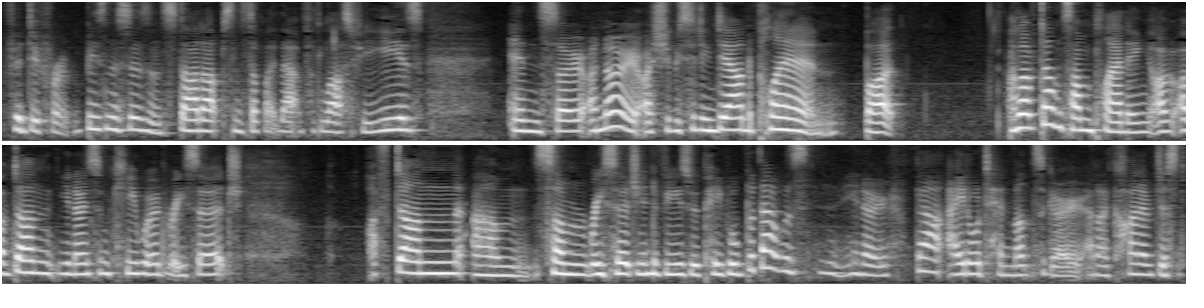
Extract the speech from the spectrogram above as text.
for different businesses and startups and stuff like that for the last few years. And so I know I should be sitting down to plan, but and I've done some planning. I've, I've done, you know, some keyword research. I've done um, some research interviews with people, but that was, you know, about eight or ten months ago, and I kind of just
